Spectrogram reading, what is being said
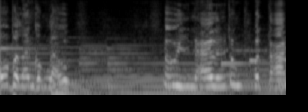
ราะพลังของเราปวีนาเลยต้องมาตาย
